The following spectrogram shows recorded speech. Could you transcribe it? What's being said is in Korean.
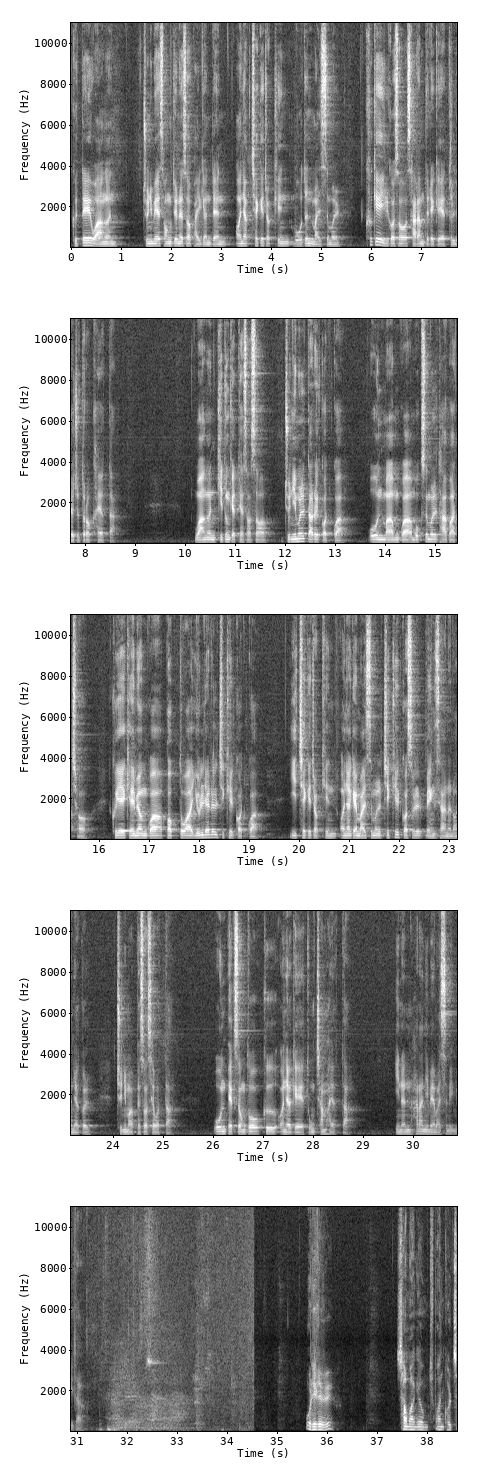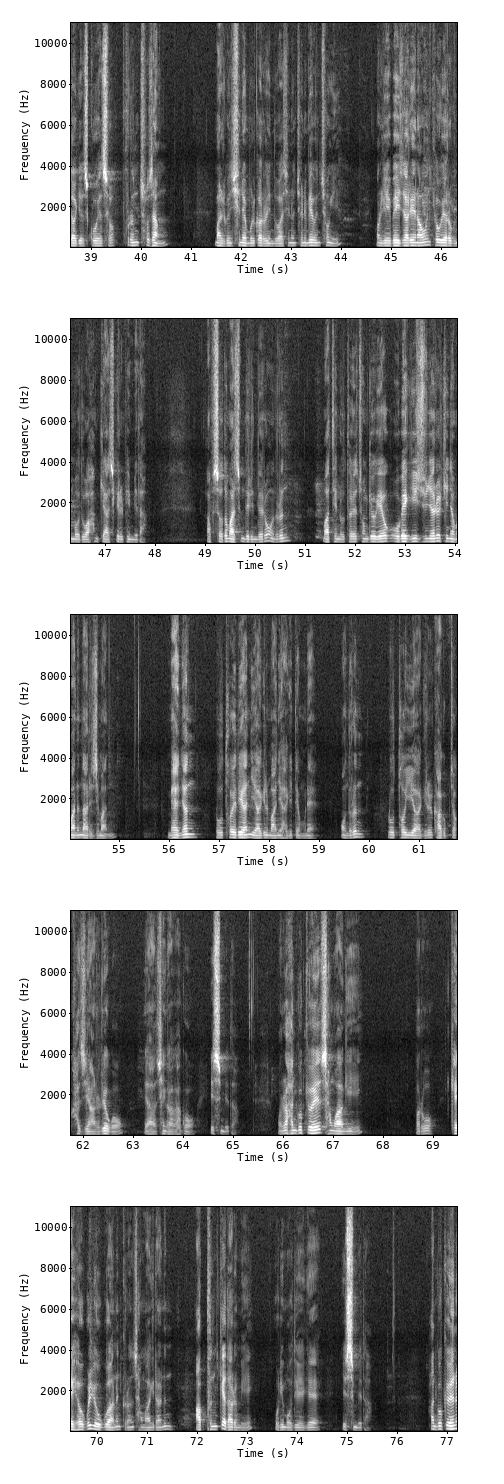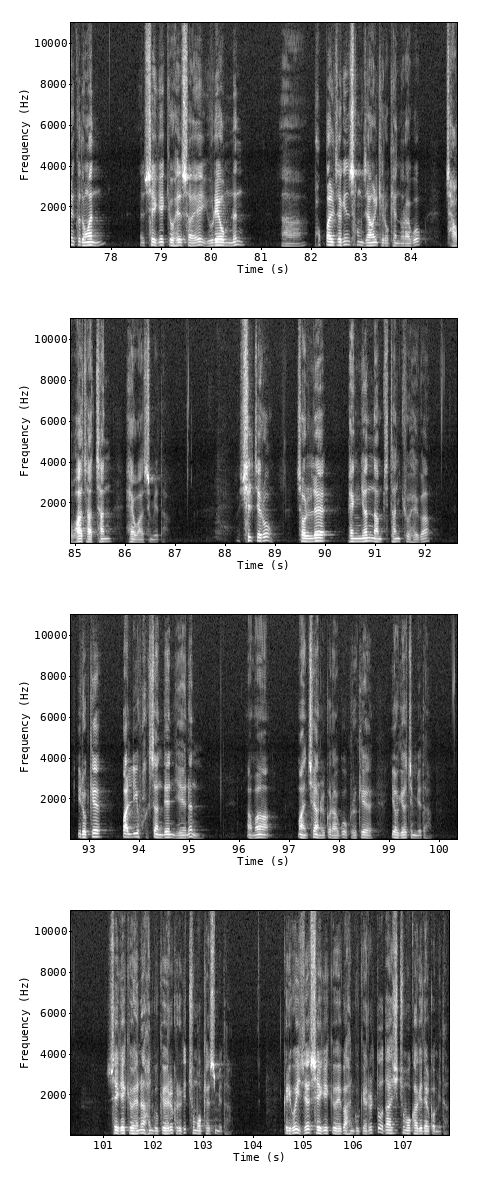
그때 왕은 주님의 성전에서 발견된 언약책에 적힌 모든 말씀을 크게 읽어서 사람들에게 들려주도록 하였다. 왕은 기둥 곁에 서서 주님을 따를 것과 온 마음과 목숨을 다 바쳐 그의 계명과 법도와 율례를 지킬 것과 이 책에 적힌 언약의 말씀을 지킬 것을 맹세하는 언약을 주님 앞에서 세웠다. 온 백성도 그 언약에 동참하였다. 이는 하나님의 말씀입니다. 우리를 사망의 음침한 골짜기에서 구해서 푸른 초장 맑은 신의 물가로 인도하시는 주님의 은총이 오늘 예배의 자리에 나온 교회 여러분 모두와 함께 하시기를 빕니다. 앞서도 말씀드린 대로 오늘은 마틴 루터의 종교개혁 502주년을 기념하는 날이지만 매년 루터에 대한 이야기를 많이 하기 때문에 오늘은 루터 이야기를 가급적 하지 않으려고 생각하고 있습니다. 오늘 한국 교회의 상황이 바로 개혁을 요구하는 그런 상황이라는 아픈 깨달음이 우리 모두에게 있습니다. 한국 교회는 그동안 세계 교회사에 유례 없는 아, 폭발적인 성장을 기록했노라고 자화자찬 해 왔습니다. 실제로 전래 100년 남짓한 교회가 이렇게 빨리 확산된 예는 아마 많지 않을 거라고 그렇게 여겨집니다. 세계 교회는 한국 교회를 그렇게 주목했습니다. 그리고 이제 세계 교회가 한국 교회를 또 다시 주목하게 될 겁니다.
